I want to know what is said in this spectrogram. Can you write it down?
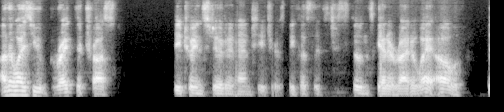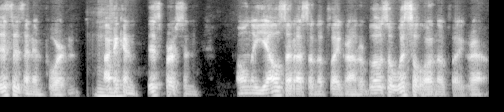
otherwise you break the trust between student and teachers because the students get it right away. Oh, this isn't important. Mm-hmm. I can, this person only yells at us on the playground or blows a whistle on the playground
